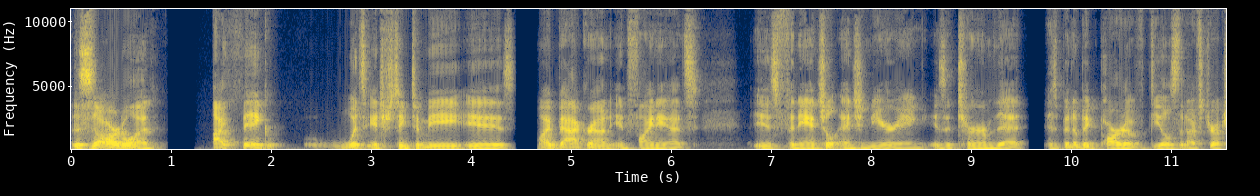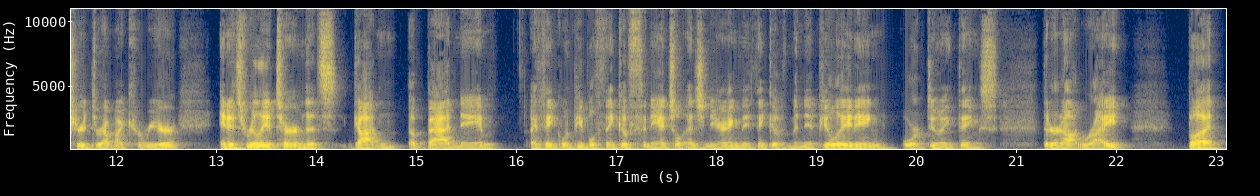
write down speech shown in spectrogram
is a hard one. I think what's interesting to me is my background in finance is financial engineering is a term that has been a big part of deals that I've structured throughout my career. And it's really a term that's gotten a bad name. I think when people think of financial engineering, they think of manipulating or doing things that are not right. But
